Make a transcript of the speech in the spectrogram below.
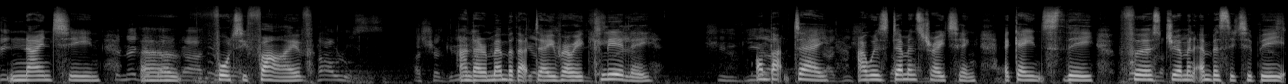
1945, and I remember that day very clearly. On that day, I was demonstrating against the first German embassy to be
